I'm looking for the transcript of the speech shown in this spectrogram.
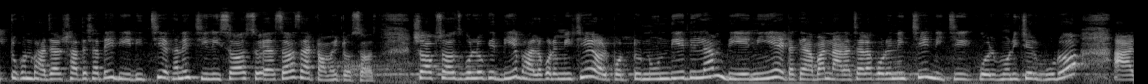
একটুক্ষণ ভাজার সাথে সাথেই দিয়ে দিচ্ছি এখানে চিলি সস, সয়া সস আর টমেটো সস। সব সসগুলোকে দিয়ে ভালো করে মিশিয়ে অল্প একটু নুন দিয়ে দিলাম। দিয়ে নিয়ে এটাকে আবার নাড়াচাড়া করে নিচ্ছি। নিচি গোলমরিচের গুঁড়ো আর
